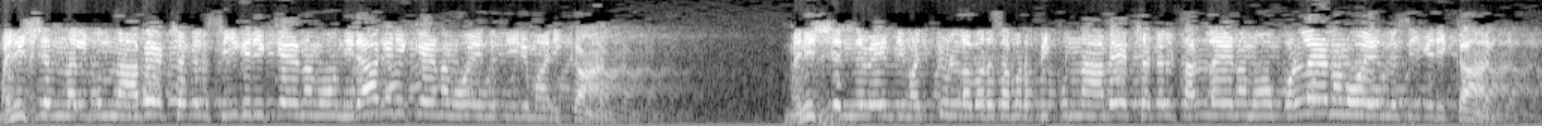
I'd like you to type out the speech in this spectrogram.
മനുഷ്യൻ നൽകുന്ന അപേക്ഷകൾ സ്വീകരിക്കണമോ നിരാകരിക്കണമോ എന്ന് തീരുമാനിക്കാൻ മനുഷ്യന് വേണ്ടി മറ്റുള്ളവർ സമർപ്പിക്കുന്ന അപേക്ഷകൾ തള്ളേണമോ കൊള്ളേണമോ എന്ന് സ്വീകരിക്കാൻ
